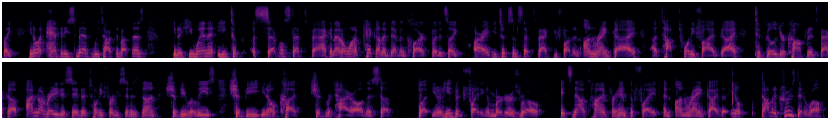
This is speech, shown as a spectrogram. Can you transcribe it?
Like, you know, Anthony Smith, we talked about this you know, he went, he took several steps back, and I don't want to pick on a Devin Clark, but it's like, all right, you took some steps back, you fought an unranked guy, a top 25 guy, to build your confidence back up. I'm not ready to say that Tony Ferguson is done, should be released, should be, you know, cut, should retire, all this stuff. But, you know, he's been fighting a murderer's row. It's now time for him to fight an unranked guy. You know, Dominick Cruz did it well.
